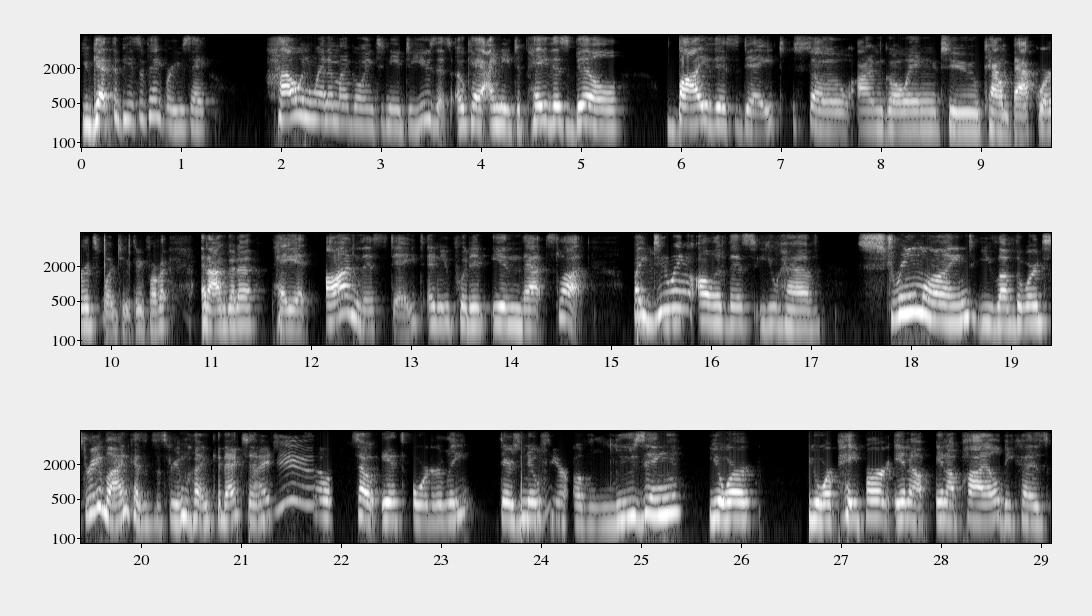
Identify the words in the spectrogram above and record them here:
you get the piece of paper. You say, how and when am I going to need to use this? Okay, I need to pay this bill by this date. So I'm going to count backwards one, two, three, four, five, and I'm going to pay it on this date. And you put it in that slot. By mm-hmm. doing all of this, you have streamlined. You love the word streamlined because it's a streamlined connection. I do. So, so it's orderly. There's no mm-hmm. fear of losing your your paper in a in a pile because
